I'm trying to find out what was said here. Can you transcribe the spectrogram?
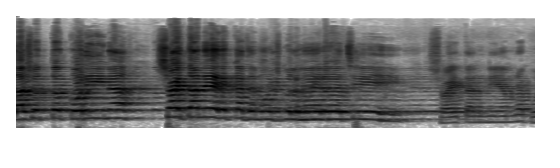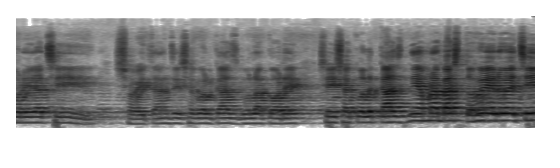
দাসত্ব করি না। শয়তানের কাজে মশগুল হয়ে রয়েছি। শয়তান নিয়ে আমরা পড়ে আছি। শয়তান যে সকল কাজগুলা করে, সেই সকল কাজ নিয়ে আমরা ব্যস্ত হয়ে রয়েছি।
